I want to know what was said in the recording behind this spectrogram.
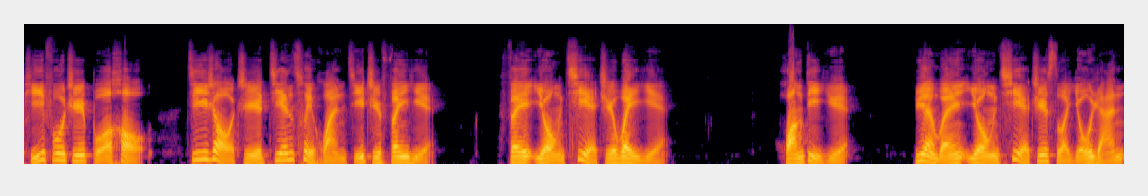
皮肤之薄厚。肌肉之坚脆缓急之分也，非勇怯之谓也。皇帝曰：“愿闻勇怯之所由然。”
